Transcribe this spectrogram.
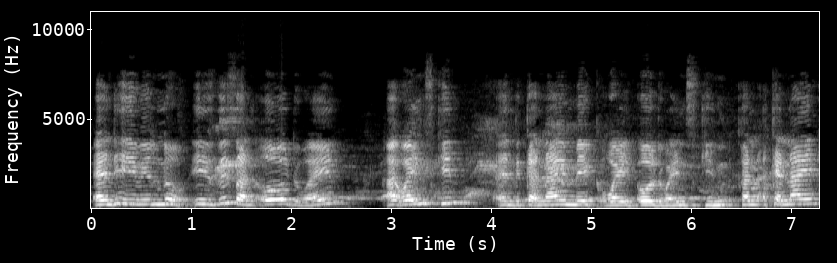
And he will know, is this an old wine? A wine skin? And can I make wine, old wine skin? Can, can I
